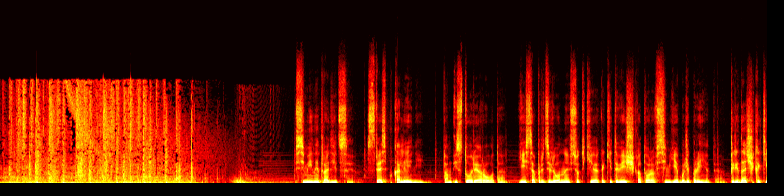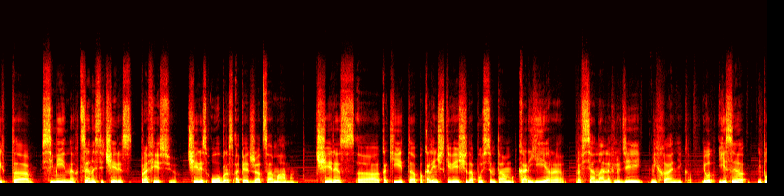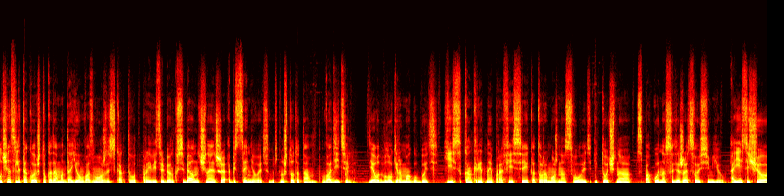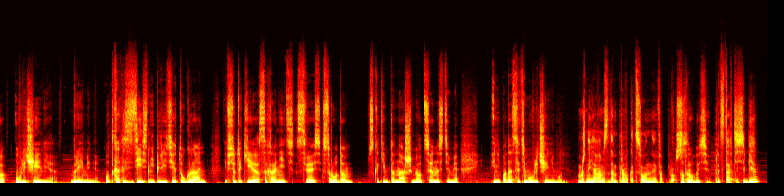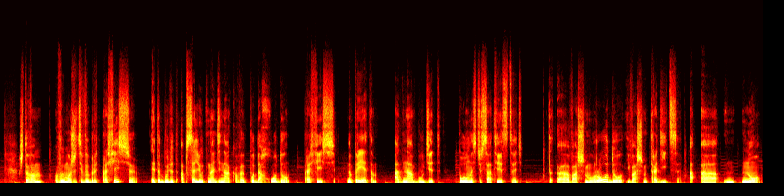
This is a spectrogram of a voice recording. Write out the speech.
Семейные традиции, связь поколений, там история рода. Есть определенные все-таки какие-то вещи, которые в семье были приняты. Передача каких-то семейных ценностей через профессию, через образ, опять же, отца, мамы, через э, какие-то поколенческие вещи, допустим, там карьеры профессиональных людей, механиков. И вот если не получается ли такое, что когда мы даем возможность как-то вот проявить ребенку себя, он начинает же обесценивать, говорит, ну что-то там, водитель, я вот блогером могу быть. Есть конкретные профессии, которые можно освоить и точно спокойно содержать свою семью. А есть еще увлечение времени. Вот как здесь не перейти эту грань и все-таки сохранить связь с родом, с какими-то нашими вот ценностями и не податься этим увлечением? Можно я вам задам провокационный вопрос? Попробуйте. Представьте себе, что вам вы можете выбрать профессию, это будет абсолютно одинаковое по доходу профессии. Но при этом одна будет полностью соответствовать э, вашему роду и вашим традициям, а, а, но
